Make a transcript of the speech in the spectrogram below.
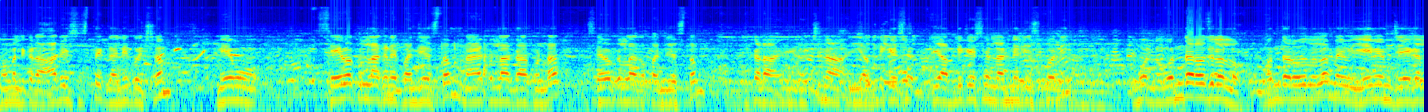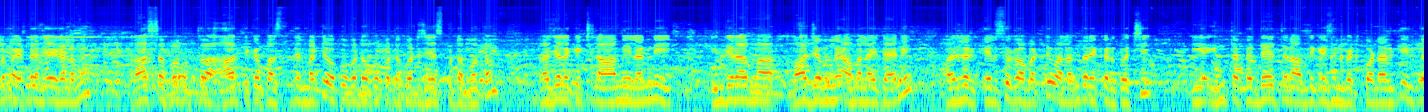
మమ్మల్ని ఇక్కడ ఆదేశిస్తే గల్లీకి వచ్చినాం. మేము సేవకుల్లాగానే పనిచేస్తాం. నాయకుల్లాగా కాకుండా సేవకుల్లాగా పనిచేస్తాం. ఇక్కడ వచ్చిన ఈ అప్లికేషన్ ఈ అప్లికేషన్లు అన్నీ తీసుకొని వంద రోజులలో వంద రోజులలో మేము ఏమేమి చేయగలము ఎట్లా చేయగలము రాష్ట్ర ప్రభుత్వ ఆర్థిక పరిస్థితిని బట్టి ఒక్కొక్కటి ఒక్కొక్కటి ఒక్కొక్కటి చేసుకుంటూ పోతాం. ప్రజలకు ఇచ్చిన హామీలన్నీ ఇందిరామ్మ రాజ్యంలో అమలు అవుతాయని ప్రజలకు తెలుసు కాబట్టి వాళ్ళందరూ ఇక్కడికి వచ్చి ఇంత పెద్ద ఎత్తున అప్లికేషన్ పెట్టుకోవడానికి ఇంత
